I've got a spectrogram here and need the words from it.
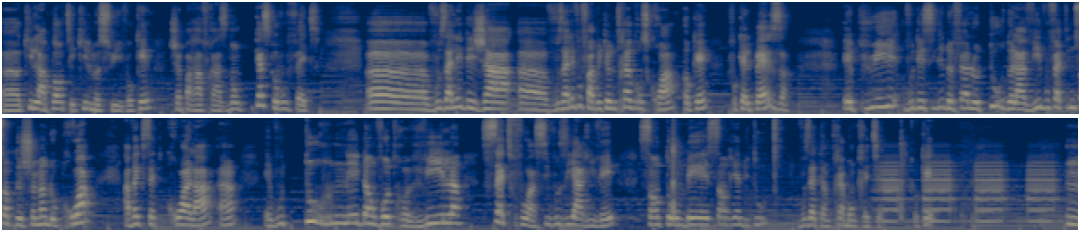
euh, qu'il l'apporte et qu'il me suive, ok? Je paraphrase. Donc, qu'est-ce que vous faites? Euh, Vous allez déjà, euh, vous allez vous fabriquer une très grosse croix, ok? Il faut qu'elle pèse. Et puis, vous décidez de faire le tour de la ville. Vous faites une sorte de chemin de croix avec cette croix-là, hein, et vous tournez dans votre ville sept fois. Si vous y arrivez, sans tomber, sans rien du tout, vous êtes un très bon chrétien. Ok? Hmm.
